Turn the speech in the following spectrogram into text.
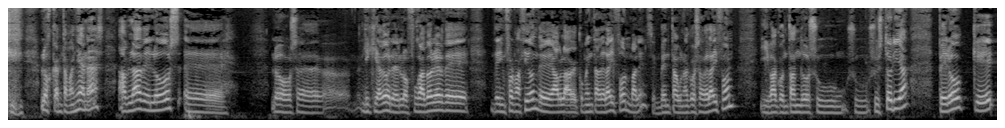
los cantamañanas, habla de los eh, los eh, los fugadores de, de, información, de habla, comenta del iPhone, ¿vale? Se inventa una cosa del iPhone y va contando su, su, su historia, pero que,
